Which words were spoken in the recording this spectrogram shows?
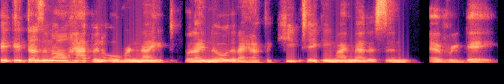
it, it doesn't all happen overnight, but I know that I have to keep taking my medicine every day.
